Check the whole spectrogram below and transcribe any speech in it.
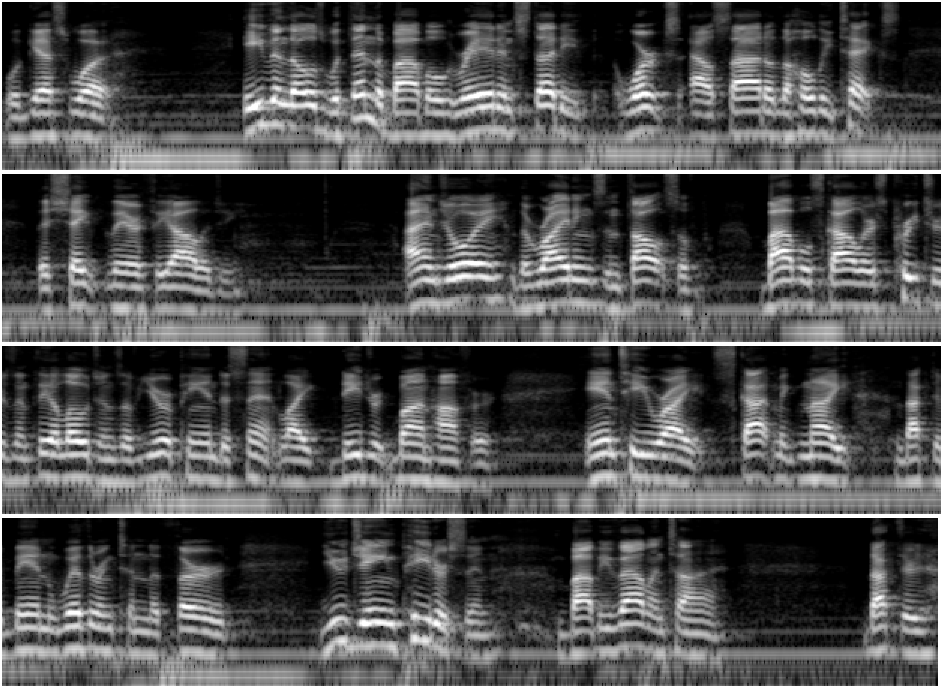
Well, guess what? Even those within the Bible read and studied works outside of the holy text that shaped their theology. I enjoy the writings and thoughts of Bible scholars, preachers, and theologians of European descent like Dietrich Bonhoeffer, N.T. Wright, Scot McKnight, Dr. Ben Witherington III, Eugene Peterson, Bobby Valentine, Dr.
